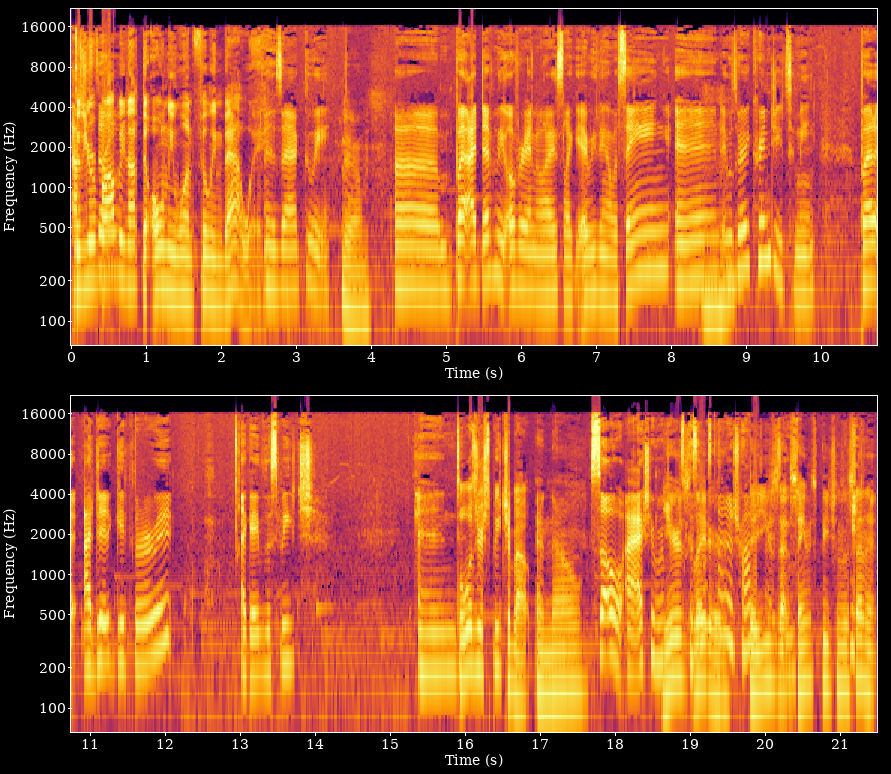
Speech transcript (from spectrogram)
Because you're still- probably not the only one feeling that way. exactly. Yeah. Um, but I definitely overanalyzed like everything I was saying, and it was very cringy to me. But I did get through it. I gave the speech, and What was your speech about? And now so I actually remember years 'cause it later they use that same speech in the Senate.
